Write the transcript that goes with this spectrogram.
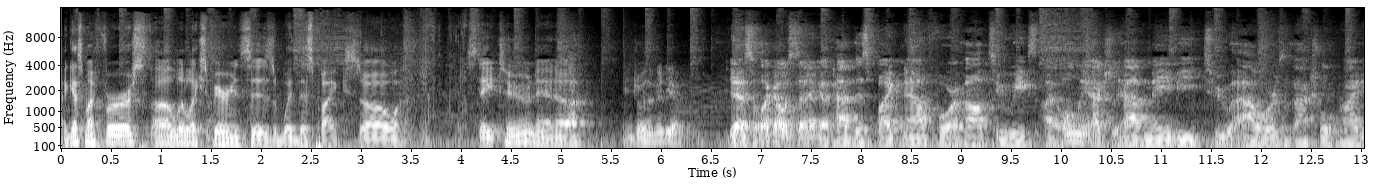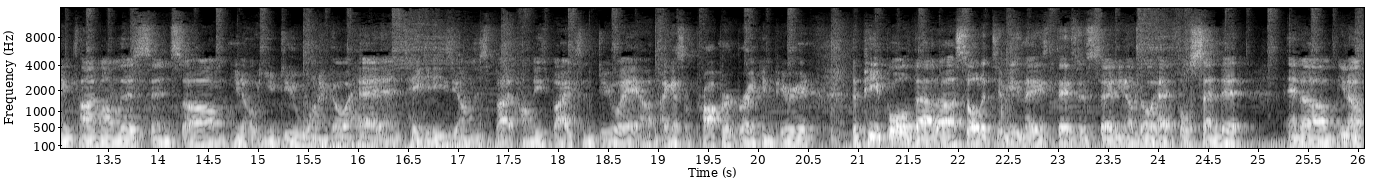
I guess my first uh, little experiences with this bike. So stay tuned and uh, enjoy the video. Yeah, so like I was saying, I've had this bike now for about two weeks. I only actually have maybe two hours of actual riding time on this since, um, you know, you do want to go ahead and take it easy on this but on these bikes and do a, uh, I guess, a proper break-in period. The people that uh, sold it to me, they, they just said, you know, go ahead, full send it. And, um, you know,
